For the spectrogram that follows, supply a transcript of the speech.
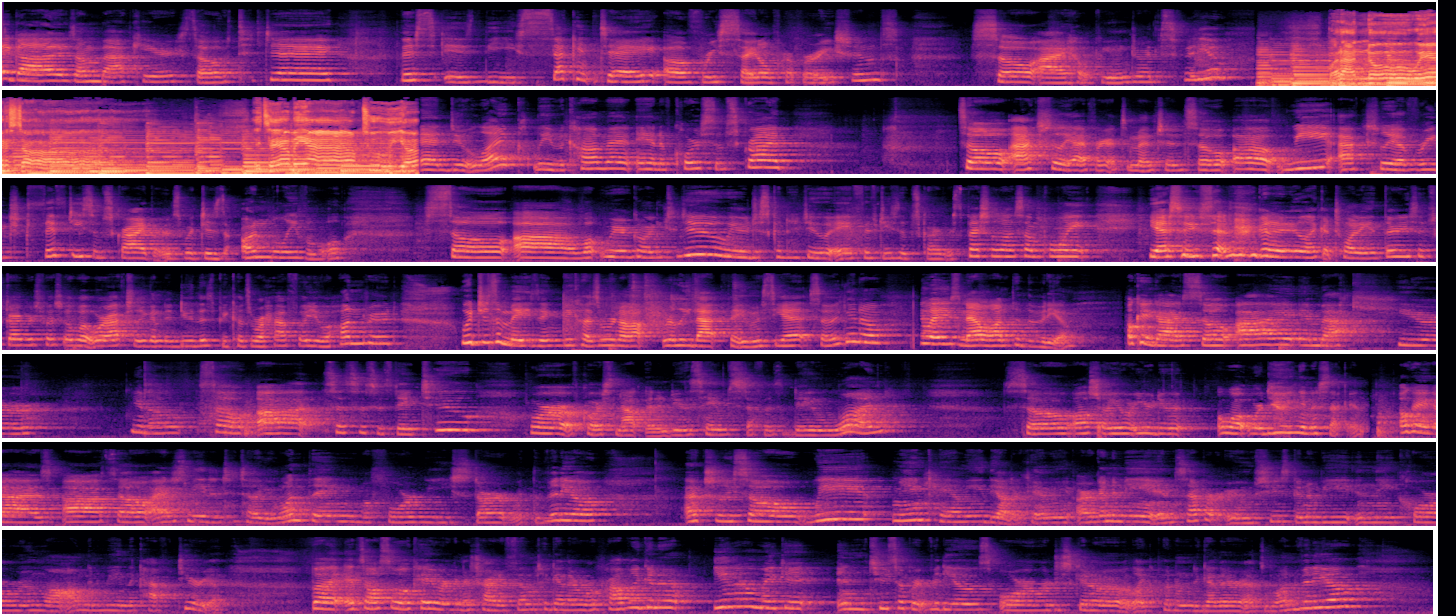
Hey guys, I'm back here. So today, this is the second day of recital preparations. So I hope you enjoy this video. But I know where to start. They tell me I'm too young. And do like, leave a comment, and of course subscribe. So actually, I forgot to mention. So uh, we actually have reached 50 subscribers, which is unbelievable. So uh, what we're going to do, we're just going to do a 50 subscriber special at some point. Yes, we said we're going to do like a 20 and 30 subscriber special, but we're actually going to do this because we're halfway to 100, which is amazing because we're not really that famous yet. So, you know, Anyways, now on to the video. Okay guys, so I am back here, you know, so uh, since this is day two, we're of course not gonna do the same stuff as day one. So I'll show you what you're doing, what we're doing in a second. Okay guys, uh, so I just needed to tell you one thing before we start with the video. Actually, so we, me and Kami, the other Kami, are gonna be in separate rooms. She's gonna be in the choral room while I'm gonna be in the cafeteria. But it's also okay, we're gonna try to film together. We're probably gonna either make it in two separate videos or we're just gonna like put them together as one video.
